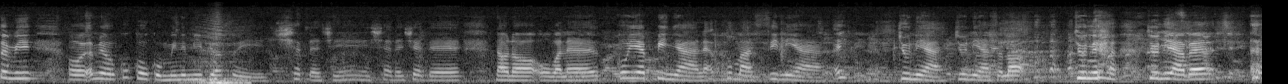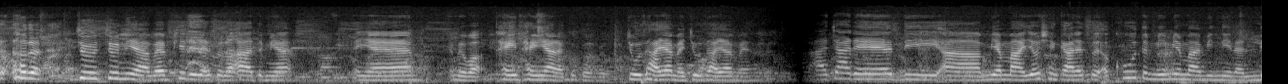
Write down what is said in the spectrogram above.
တမီဟိုအမျိုးကိုကိုကိုမင်းသမီးပြောဆိုရင်ချက်တယ်ချင်းချက်တယ်ချက်တယ်နောက်တော့ဟိုဗာလဲကိုရဲ့ပညာလဲအခုမှစီနီယာအေးဂျူနီယာဂျူနီယာဆိုတော့ဂျူနီယာဂျူနီယာပဲဟုတ်တယ်ဂျူဂျူနီယာပဲဖြစ်နေတယ်ဆိုတော့အာတမီကအရန် အမျိုးပေါ့ထိန်ထိန်ရတယ်ကိုကိုစူးစမ်းရမယ်စူးစမ်းရမယ်ဟုတ်ကဲ့အားကြတဲ့ဒီအာမြန်မာရုပ်ရှင်ကားလဲဆိုရင်အခုသမီးမြန်မာပြည်နေလာ၄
